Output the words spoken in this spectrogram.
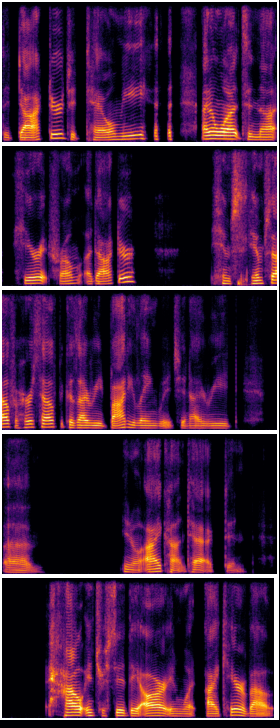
the doctor to tell me. I don't want to not hear it from a doctor him, himself or herself because I read body language and I read, um, you know, eye contact and how interested they are in what I care about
